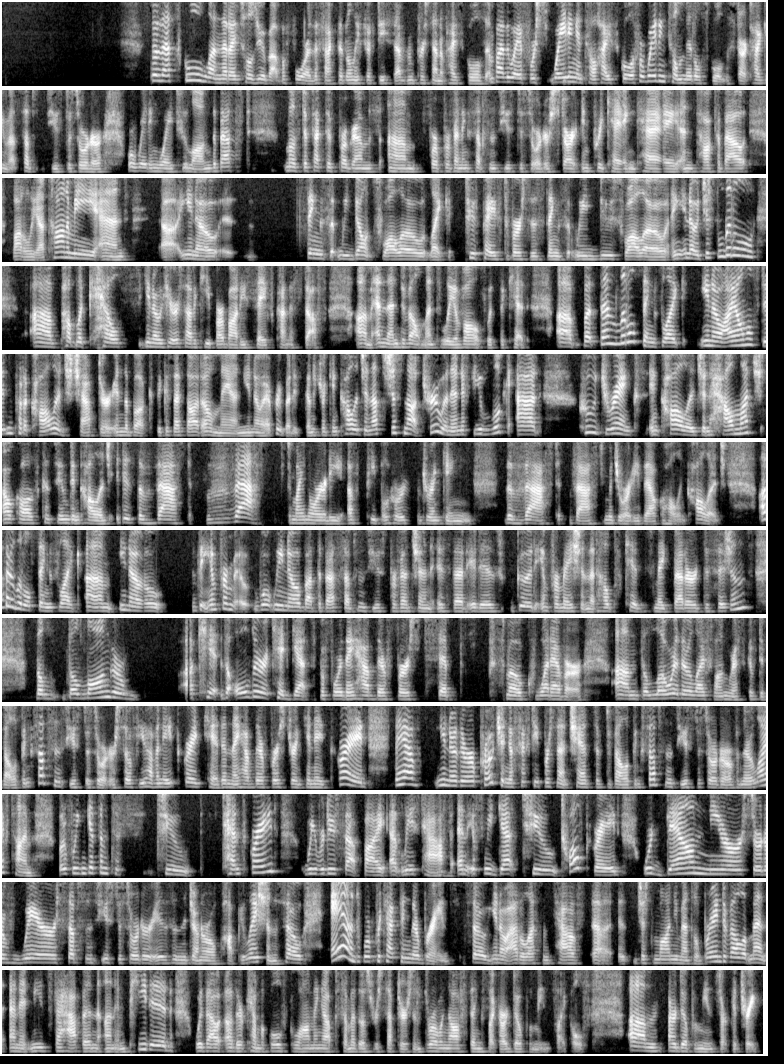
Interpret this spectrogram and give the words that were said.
So that school one that I told you about before, the fact that only 57% of high schools, and by the way, if we're waiting until high school, if we're waiting till middle school to start talking about substance use disorder, we're waiting way too long. The best, most effective programs um, for preventing substance use disorder start in pre-K and K and talk about bodily autonomy and uh, you know, things that we don't swallow, like toothpaste versus things that we do swallow, and you know, just little uh, public health, you know, here's how to keep our bodies safe kind of stuff. Um, and then developmentally evolve with the kid. Uh, but then little things like, you know, I almost didn't put a college chapter in the book because I thought, oh man, you know, everybody's going to drink in college. And that's just not true. And, and if you look at who drinks in college and how much alcohol is consumed in college, it is the vast, vast minority of people who are drinking the vast, vast majority of the alcohol in college. Other little things like, um, you know, the inform what we know about the best substance use prevention is that it is good information that helps kids make better decisions. The the longer a kid, the older a kid gets before they have their first sip smoke, whatever, um, the lower their lifelong risk of developing substance use disorder. So if you have an eighth grade kid and they have their first drink in eighth grade, they have, you know, they're approaching a 50% chance of developing substance use disorder over their lifetime. But if we can get them to, to 10th grade, we reduce that by at least half. Mm-hmm. And if we get to 12th grade, we're down near sort of where substance use disorder is in the general population. So, and we're protecting their brains. So, you know, adolescents have uh, just monumental brain development and it needs to happen unimpeded without other chemicals glomming up some of those receptors and throwing off things like our dopamine cycles, um, our dopamine circuitry.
